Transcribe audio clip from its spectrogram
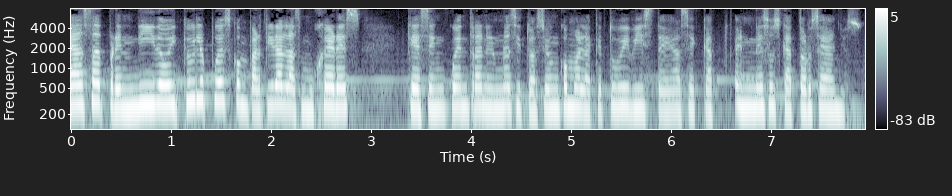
has aprendido y que hoy le puedes compartir a las mujeres que se encuentran en una situación como la que tú viviste hace en esos 14 años?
